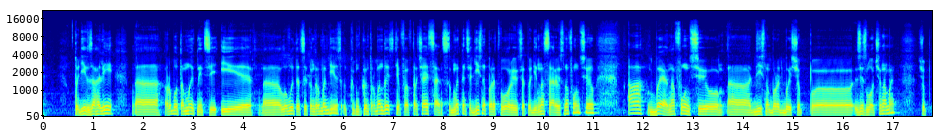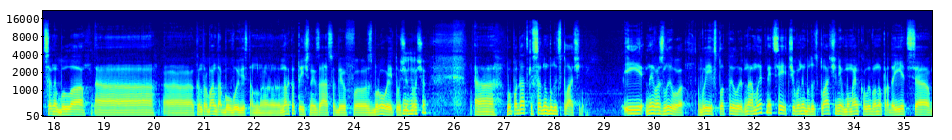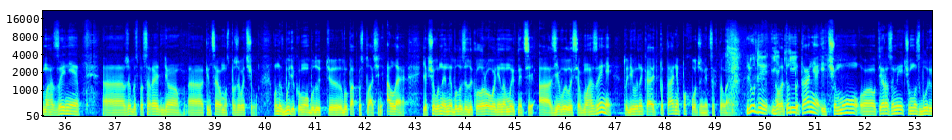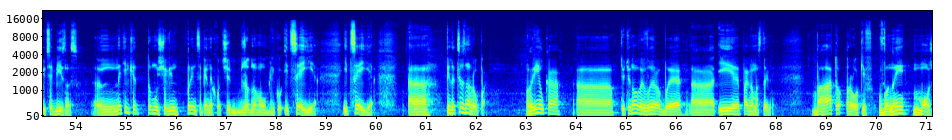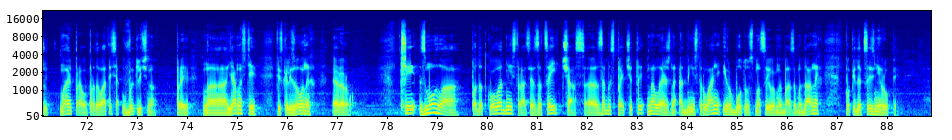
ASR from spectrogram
тоді взагалі е, робота митниці і е, ловити цих контрабандистів втрачає сенс. Митниця дійсно перетворюється тоді на сервісну функцію, а Б на функцію е, дійсно боротьби, щоб зі злочинами. Щоб це не була е, е, контрабанда або вивіз там е, наркотичних засобів, зброї тощо, тощо. Бо податки все одно будуть сплачені. І неважливо, ви їх сплатили на митниці, чи вони будуть сплачені в момент, коли воно продається в магазині е, вже безпосередньо е, кінцевому споживачу. Вони в будь-якому будуть е, випадку сплачені. Але якщо вони не були задекларовані на митниці, а з'явилися в магазині, тоді виникають питання походження цих товарів. Люди, які... Але тут питання, і чому, от я розумію, чому збурюється бізнес. Не тільки тому, що він в принципі не хоче жодного обліку, і це є. І це є. Е, Підакцизна група, горілка, е, тютюнові вироби е, і пальномастильні. Багато років вони можуть, мають право продаватися виключно при наявності фіскалізованих РРО. Чи змогла податкова адміністрація за цей час забезпечити належне адміністрування і роботу з масивами базами даних по підакцизній групі?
